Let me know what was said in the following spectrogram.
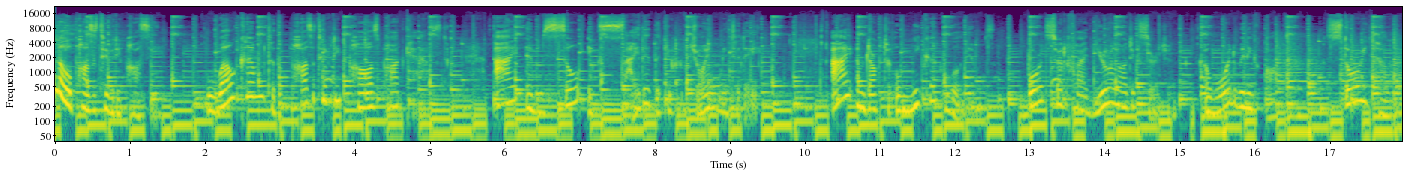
Hello, Positivity Posse. Welcome to the Positivity Pause podcast. I am so excited that you have joined me today. I am Dr. Oneeka Williams, board certified urologic surgeon, award winning author, storyteller,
